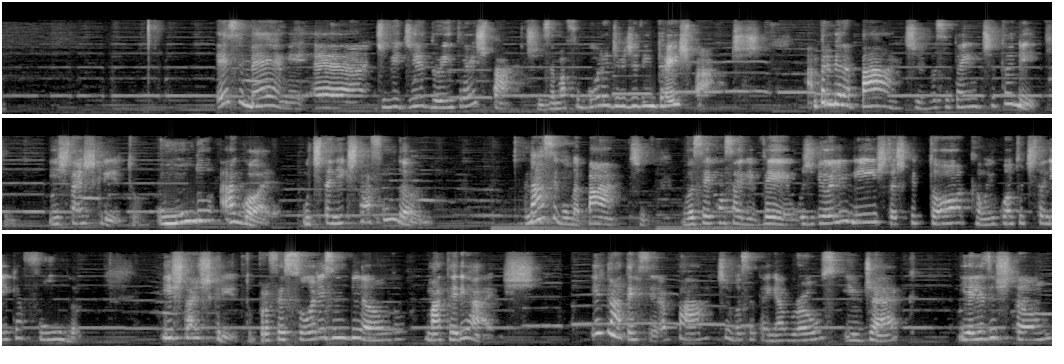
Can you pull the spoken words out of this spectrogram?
Esse meme é dividido em três partes, é uma figura dividida em três partes. A primeira parte, você tem Titanic, e está escrito: O mundo agora. O Titanic está afundando. Na segunda parte, você consegue ver os violinistas que tocam enquanto o Titanic afunda. E está escrito: professores enviando materiais. E na terceira parte, você tem a Rose e o Jack, e eles estão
